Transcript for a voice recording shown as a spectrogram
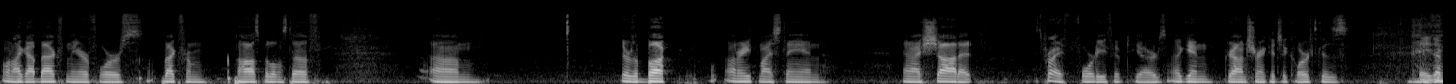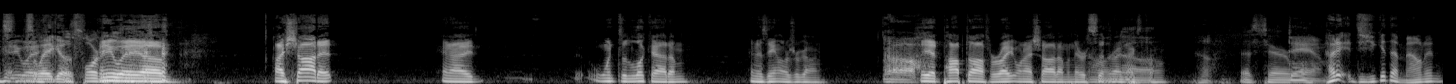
when I got back from the Air Force, back from the hospital and stuff. Um, there was a buck underneath my stand, and I shot it. It's probably 40, 50 yards. Again, ground shrinkage, of course, because Hey, that's, Anyway. that's the way it goes. Florida anyway, um, I shot it, and I went to look at him, and his antlers were gone. Oh, They had popped off right when I shot him, and they were sitting Oh, right next to no. him. That's terrible. damn. how did did you get that mounted?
